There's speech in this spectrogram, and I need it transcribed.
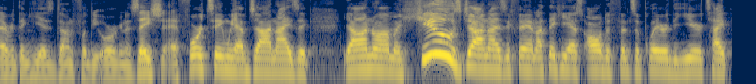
everything he has done for the organization. At 14, we have John Isaac. Y'all know I'm a huge John Isaac fan. I think he has all defensive player of the year type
